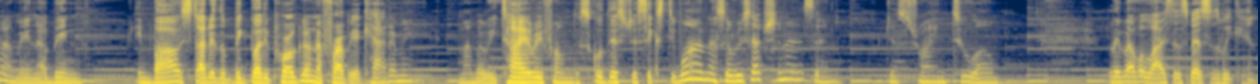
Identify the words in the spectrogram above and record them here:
I mean, I've been involved, started the Big Buddy program at Fryeburg Academy. I'm a retiree from the School District 61 as a receptionist, and just trying to um, live our lives as best as we can.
